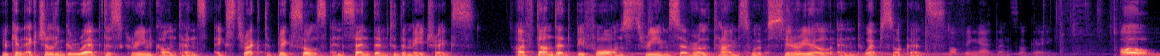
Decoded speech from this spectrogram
You can actually grab the screen contents, extract the pixels and send them to the matrix. I've done that before on stream several times with Serial and WebSockets. Nothing happens, okay. Oh!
